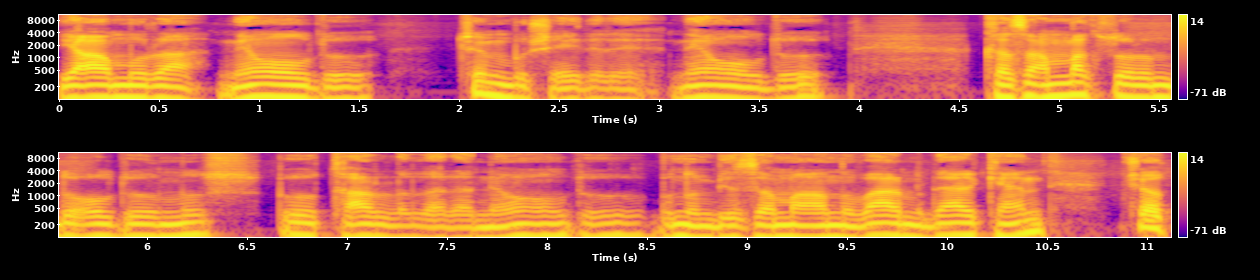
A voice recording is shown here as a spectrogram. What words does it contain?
Yağmura ne oldu? Tüm bu şeylere ne oldu? Kazanmak zorunda olduğumuz bu tarlalara ne oldu? Bunun bir zamanı var mı derken çok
